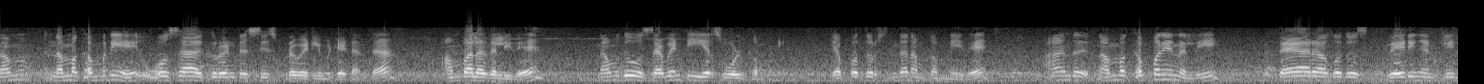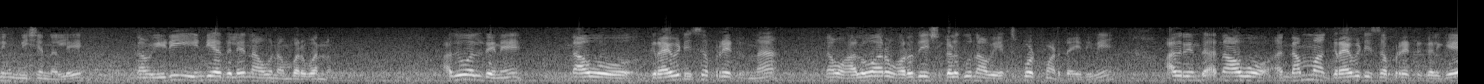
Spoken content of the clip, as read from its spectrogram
ನಿಮ್ಮ ನಮ್ಮ company Osaw agro industries private limited ಅಂತ ಅಂಬಾಲದಲ್ಲಿದೆ. ನಮ್ಮದು ಸೆವೆಂಟಿ ಇಯರ್ಸ್ ಓಲ್ಡ್ ಕಂಪ್ನಿ. ಎಪ್ಪತ್ತು ವರ್ಷದಿಂದ ನಮ್ಮ ಕಂಪ್ನಿ ಇದೆ. ಅಂದರೆ ನಮ್ಮ ಕಂಪನಿನಲ್ಲಿ ತಯಾರಾಗೋದು ಗ್ರೇಡಿಂಗ್ ಆ್ಯಂಡ್ ಕ್ಲೀನಿಂಗ್ ಮಿಷನ್ನಲ್ಲಿ ನಾವು ಇಡೀ ಇಂಡಿಯಾದಲ್ಲೇ ನಾವು ನಂಬರ್ ಒನ್ನು ಅದು ಅಲ್ಲದೆ ನಾವು ಗ್ರಾವಿಟಿ ಸಪ್ರೇಟರ್ನ ನಾವು ಹಲವಾರು ಹೊರದೇಶಗಳಿಗೂ ನಾವು ಎಕ್ಸ್ಪೋರ್ಟ್ ಮಾಡ್ತಾ ಇದ್ದೀವಿ. ಅದರಿಂದ ನಾವು ನಮ್ಮ ಗ್ರಾವಿಟಿ ಸಪ್ರೇಟರ್ಗಳಿಗೆ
